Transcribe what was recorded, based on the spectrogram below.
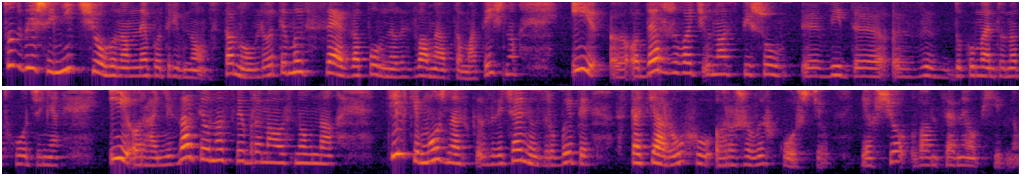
Тут більше нічого нам не потрібно встановлювати. Ми все заповнили з вами автоматично. І е, одержувач у нас пішов е, від е, з документу надходження, і організація у нас вибрана основна. Тільки можна, звичайно, зробити стаття руху грошових коштів, якщо вам це необхідно.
